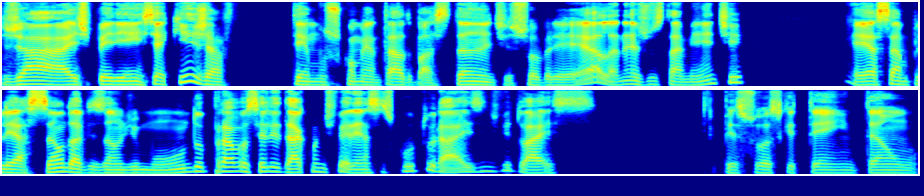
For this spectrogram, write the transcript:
Já a experiência aqui já temos comentado bastante sobre ela, né, justamente essa ampliação da visão de mundo para você lidar com diferenças culturais individuais. Pessoas que têm, então,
